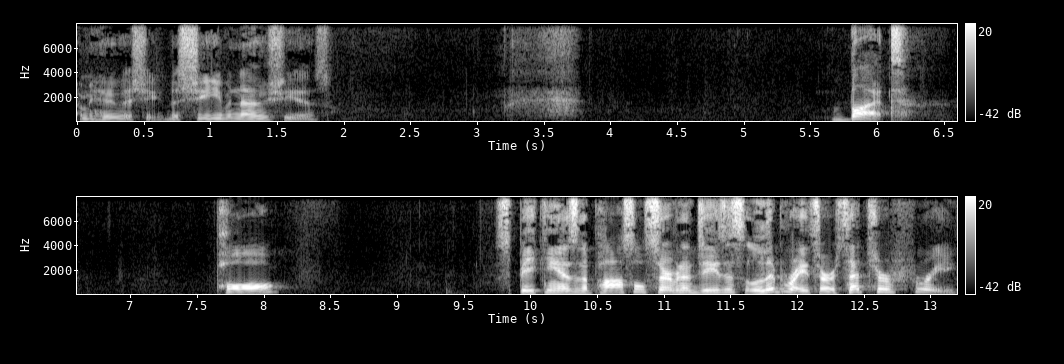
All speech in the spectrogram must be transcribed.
I mean, who is she? Does she even know who she is? But Paul, speaking as an apostle, servant of Jesus, liberates her, sets her free.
